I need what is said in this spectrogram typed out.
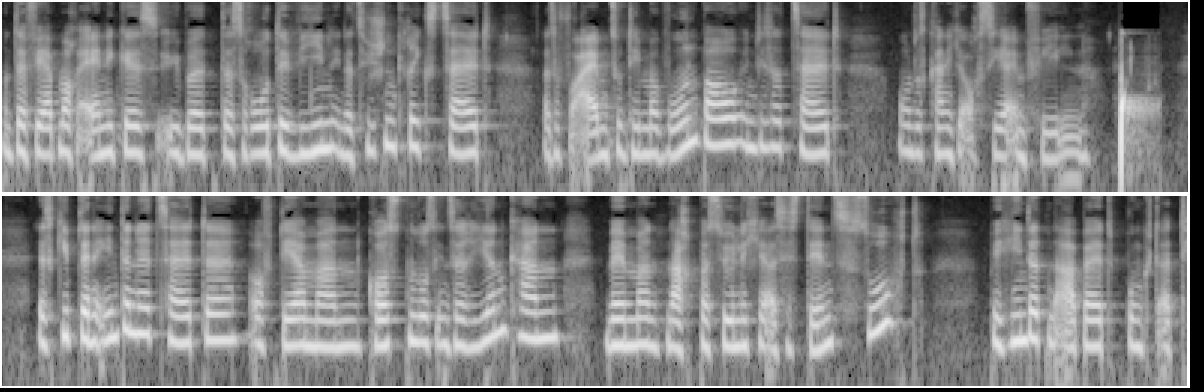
Und da erfährt man auch einiges über das Rote Wien in der Zwischenkriegszeit also vor allem zum Thema Wohnbau in dieser Zeit und das kann ich auch sehr empfehlen. Es gibt eine Internetseite, auf der man kostenlos inserieren kann, wenn man nach persönlicher Assistenz sucht. Behindertenarbeit.at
